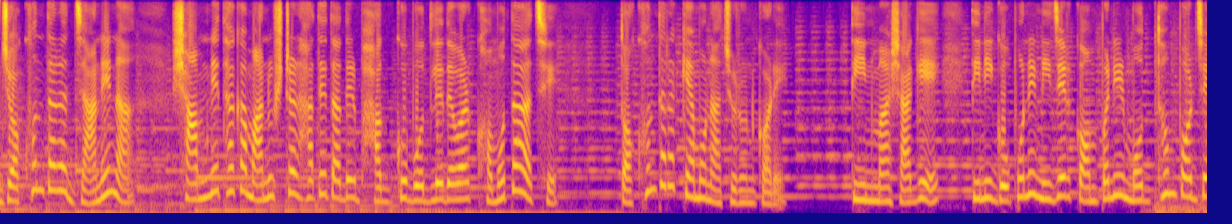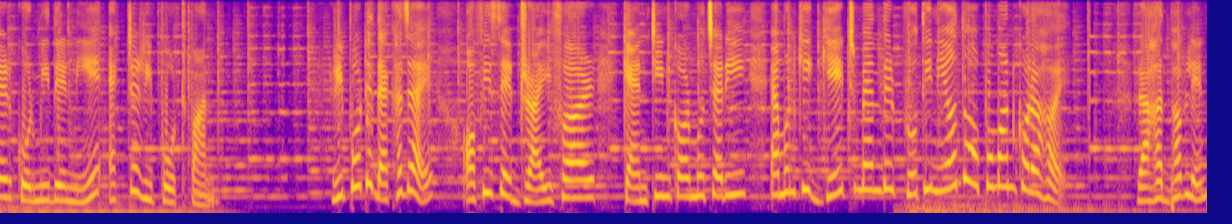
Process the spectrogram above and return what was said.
যখন তারা জানে না সামনে থাকা মানুষটার হাতে তাদের ভাগ্য বদলে দেওয়ার ক্ষমতা আছে, তখন তারা কেমন আচরণ করে? তিন মাস আগে তিনি গোপনে নিজের কোম্পানির মধ্যম পর্যায়ের কর্মীদের নিয়ে একটা রিপোর্ট পান। রিপোর্টে দেখা যায় অফিসের ড্রাইভার, ক্যান্টিন কর্মচারী, এমনকি গেটম্যানদের প্রতিনিয়ত অপমান করা হয়। রাহাত ভাবলেন,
